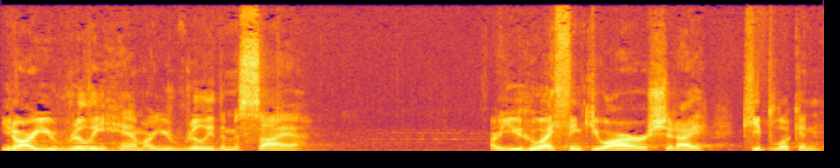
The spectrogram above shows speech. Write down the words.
You know, are you really him? Are you really the Messiah? Are you who I think you are, or should I keep looking?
